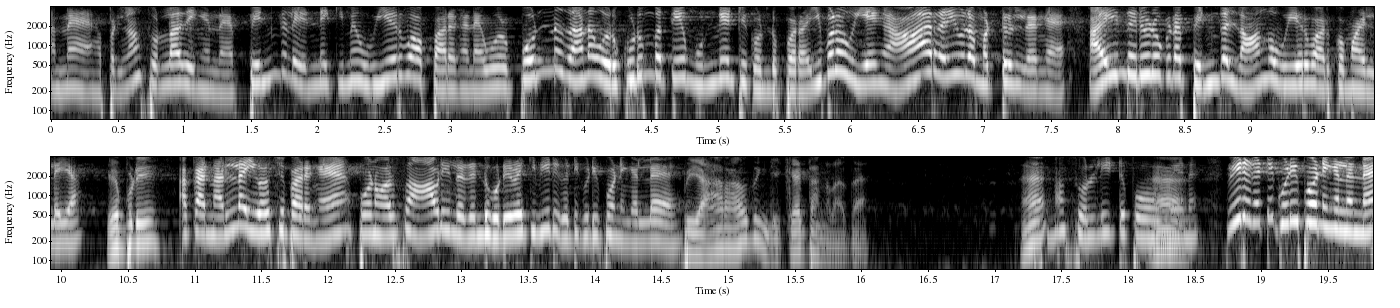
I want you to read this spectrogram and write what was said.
அண்ணே அப்படிலாம் சொல்லாதீங்க அண்ணே. பெண்களை என்னைக்குமே உயர்வா பாருங்கண்ணே ஒரு பொண்ணு தானே ஒரு குடும்பத்தையே முன்னேற்றி கொண்டு போறா. இவ்வளவு ஏங்க ஆறு அறிவுல மட்டும் இல்லைங்க. ஐந்து அறிவுல கூட பெண்கள் நாங்க உயர்வா இருக்கோமா இல்லையா? எப்படி? அக்கா நல்லா யோசிச்சு பாருங்க. போன வருஷம் ஆவடியில ரெண்டு கோடி ரூபாய்க்கு வீடு கட்டி குடி போனீங்கல்ல? இப்ப யாராவது இங்க கேட்டாங்களா சொல்லிட்டு போவேன்னு வீடு கட்டி குடி போனீங்கல்ல.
